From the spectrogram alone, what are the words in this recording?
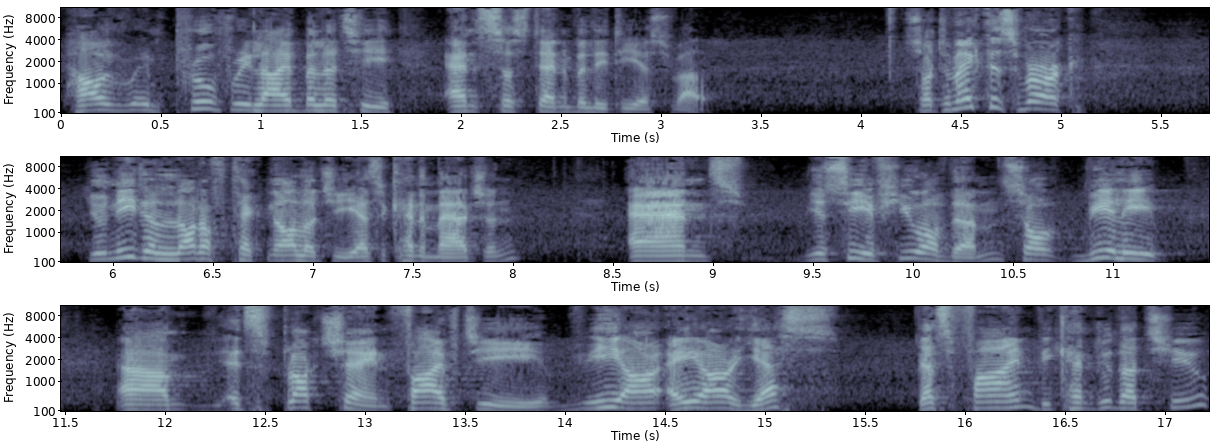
how to improve reliability and sustainability as well. So to make this work, you need a lot of technology, as you can imagine, and you see a few of them. So really, um, it's blockchain, 5G, VR, AR, yes, that's fine. We can do that too.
